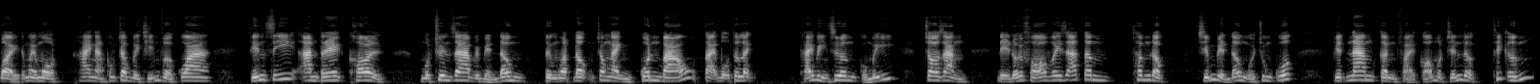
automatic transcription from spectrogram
7 tháng 11 2019 vừa qua, tiến sĩ Andre Cole, một chuyên gia về Biển Đông từng hoạt động trong ngành quân báo tại Bộ Tư lệnh Thái Bình Dương của Mỹ, cho rằng để đối phó với dã tâm thâm độc chiếm Biển Đông của Trung Quốc, Việt Nam cần phải có một chiến lược thích ứng,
